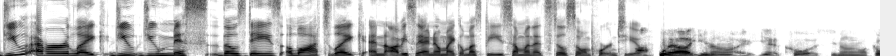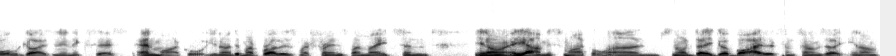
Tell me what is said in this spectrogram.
Do you ever like do you do you miss those days a lot? Like and obviously I know Michael must be someone that's still so important to you. Well, you know, yeah, of course. You know, like all the guys in INXS and Michael, you know, they're my brothers, my friends, my mates and you know, yeah, I miss Michael. Uh, it's not a day go by that sometimes I, you know,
